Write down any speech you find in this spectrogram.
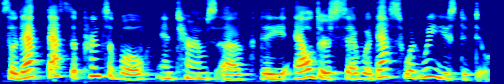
So that that's the principle in terms of the elders said, well, that's what we used to do.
